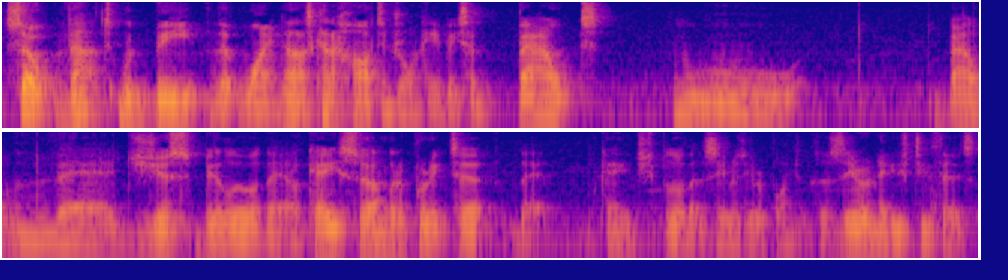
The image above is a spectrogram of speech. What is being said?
so that would be the y. Now that's kind of hard to draw on here, but it's about ooh, about there, just below there. Okay, so I'm going to put it to there. Okay, just below that zero zero point. So zero, negative two thirds,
